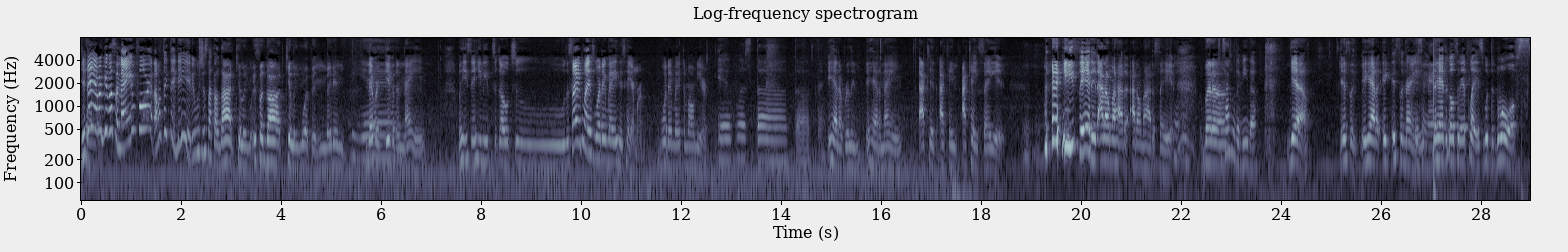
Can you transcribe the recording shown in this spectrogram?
Did they hammer- ever give us a name for it? I don't think they did. It was just like a god killing. It's a god killing weapon. They didn't never give it a name. But he said he needed to go to the same place where they made his hammer, where they made the Mjolnir. It was the the thing. He had a really, it had a name. I could, I can, I can't say it. he said it. I don't know how to. I don't know how to say it. But It uh, starts with a V though. yeah, it's a. It had a. It, it's a name. It's a name. They had to go to that place with the dwarfs.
